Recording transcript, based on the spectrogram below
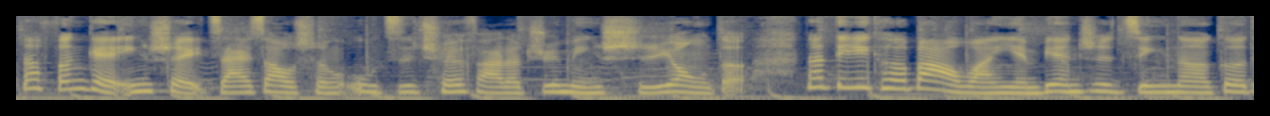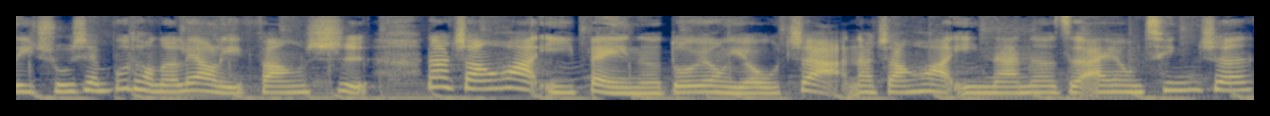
那分给因水灾造成物资缺乏的居民食用的。那第一颗霸王演变至今呢，各地出现不同的料理方式。那彰化以北呢，多用油炸；那彰化以南呢，则爱用清蒸。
